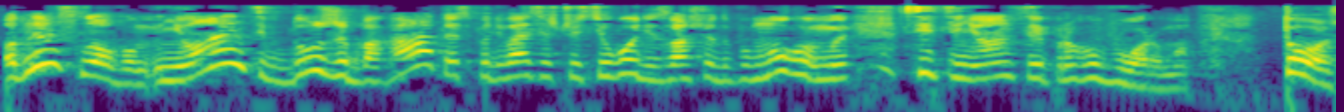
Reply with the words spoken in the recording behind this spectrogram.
одним словом, нюансів дуже багато. і Сподіваюся, що сьогодні з вашою допомогою ми всі ці нюанси і проговоримо. Тож,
